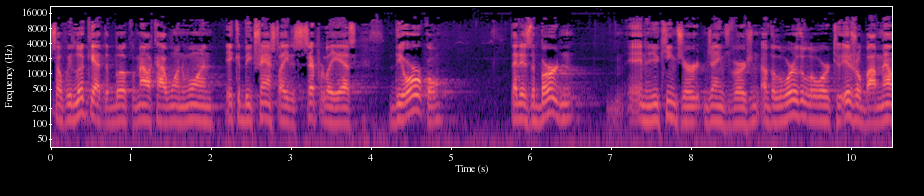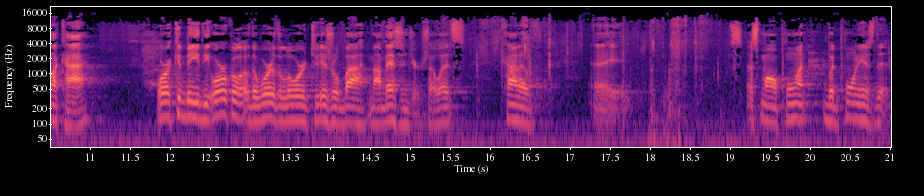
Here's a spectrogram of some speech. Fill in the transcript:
So if we look at the book of Malachi 1 1, it could be translated separately as the oracle, that is the burden in the New King James Version of the word of the Lord to Israel by Malachi, or it could be the oracle of the word of the Lord to Israel by my messenger. So it's kind of a, a small point, but the point is that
